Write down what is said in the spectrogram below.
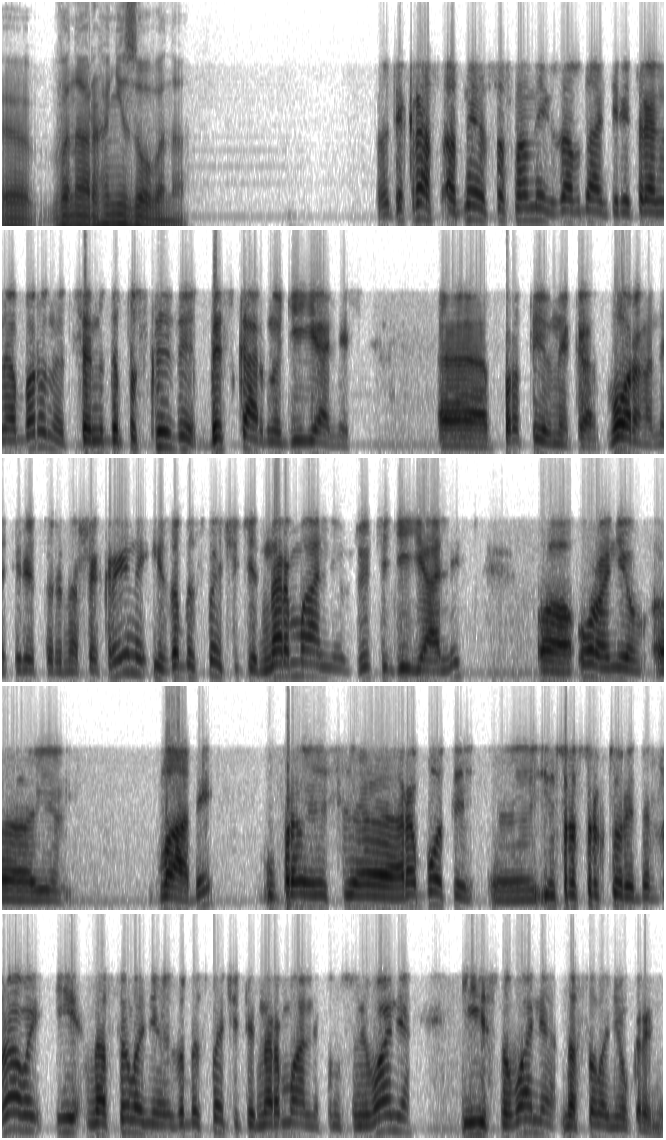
е, вона організована. От якраз одне з основних завдань територіальної оборони це не допустити безкарну діяльність е, противника ворога на території нашої країни і забезпечити нормальну життєдіяльність е, органів е, влади, е, роботи е, інфраструктури держави і населення забезпечити нормальне функціонування і існування населення України.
